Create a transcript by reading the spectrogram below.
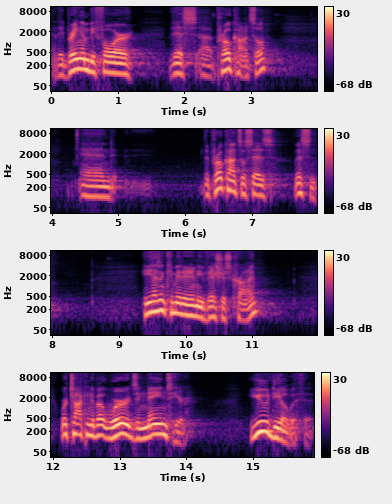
and they bring him before this uh, proconsul, and the proconsul says, Listen, he hasn't committed any vicious crime. We're talking about words and names here. You deal with it.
